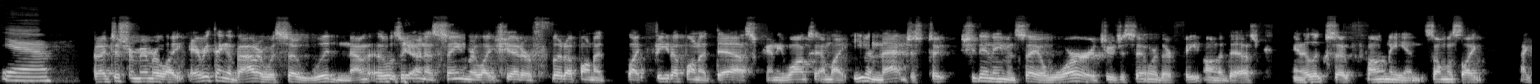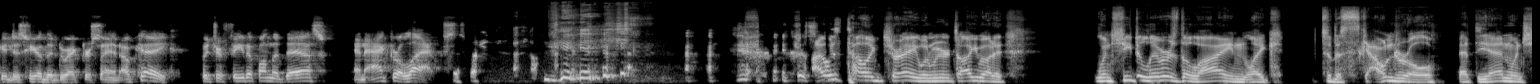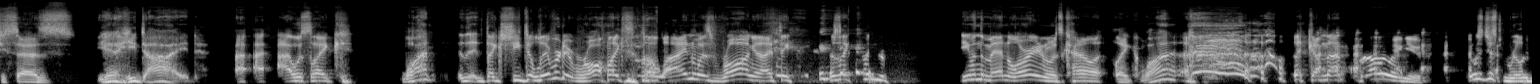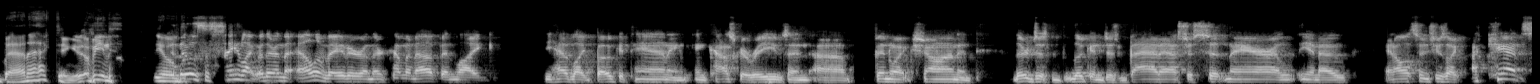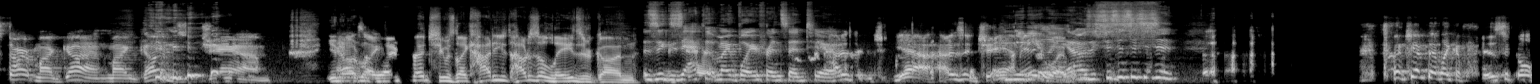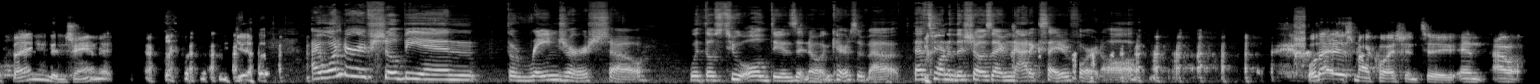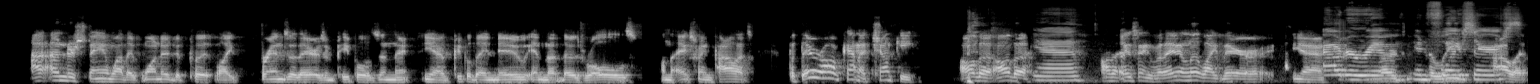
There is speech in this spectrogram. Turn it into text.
Yeah. But I just remember like everything about her was so wooden. I, there was Yeah. even a scene where like she had her foot up on a like feet up on a desk, and he walks. in. I'm like, even that just took. She didn't even say a word. She was just sitting with her feet on a desk, and it looked so phony. And it's almost like I could just hear the director saying, "Okay, put your feet up on the desk and act relaxed." I was telling Trey when we were talking about it, when she delivers the line like to the scoundrel at the end when she says, "Yeah, he died," I, I, I was like, "What?" Like she delivered it wrong. Like the line was wrong, and I think it was like even the, Mandalorian was kind of like, "What?" like I'm not following you. It was just really bad acting. I mean, you know, And there was a scene like where they're in the elevator and they're coming up and like you had like Bo Katan and, and Koska Reeves and uh, Fennec Shand and they're just looking just badass, just sitting there and you know, and all of a sudden she's like, I can't start my gun, my gun's jammed. you and know, was what my like- wife said she was like, "How do you? How does a laser gun?" That's exactly what my boyfriend said too. How does it? Yeah, how does it jam Immediately. anyway? And I was like. Don't you have to have like a physical thing to jam it? Yeah, I wonder if she'll be in the Ranger show with those two old dudes that no one cares about. That's one of the shows I'm not excited for at all. Well, that is my question too, and I I understand why they wanted to put like friends of theirs and people's in there, you know, people they knew in the, those roles on the X-wing pilots, but they were all kind of chunky. All the all the Yeah. all the X-wing, but they didn't look like they're you know Outer Rim Enforcers. pilot.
